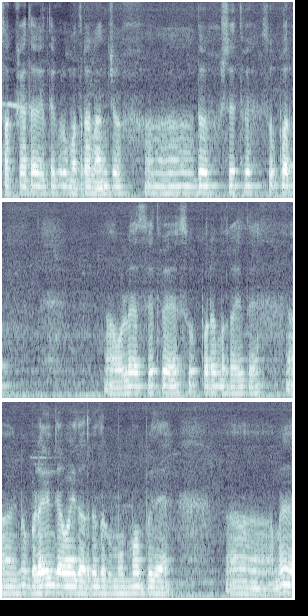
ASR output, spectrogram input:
ಸಖತ್ತಾಗೈತೆ ಗುರು ಮಾತ್ರ ಲಾಂಚು. ಅದು ಸೇತುವೆ ಸೂಪರ್. ಒಳ್ಳೆಯ ಸೇತುವೆ ಸೂಪರಾಗಿ ಮಾತ್ರ ಐತೆ. ಇನ್ನೂ ಬೆಳಗಿನ ಜಾವ ಇದೆ, ಅದರಿಂದ ಸ್ವಲ್ಪ ಮೊಬ್ಬು ಮೊಬ್ಬಿದೆ ಆಮೇಲೆ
